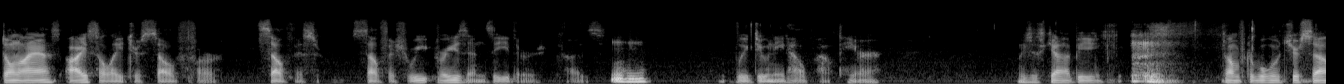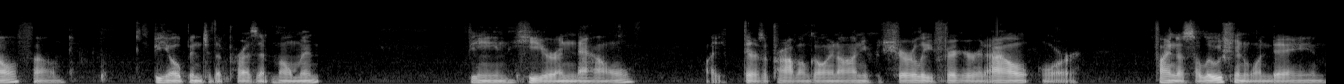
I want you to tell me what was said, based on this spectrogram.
don't as- isolate yourself for selfish selfish re- reasons either because mm-hmm. we do need help out here we just gotta be comfortable with yourself um, be open to the present moment being here and now like there's a problem going on you could surely figure it out or find a solution one day and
